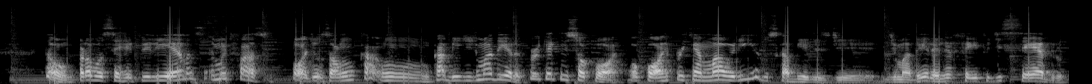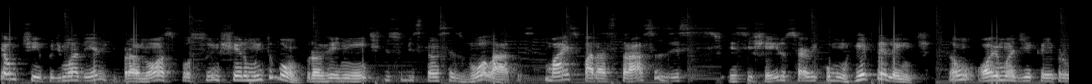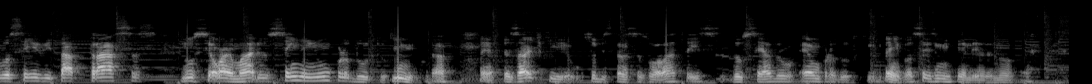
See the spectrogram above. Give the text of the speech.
Então, para você repelir elas, é muito fácil. Pode usar um, um cabide de madeira. Por que, que isso ocorre? Ocorre porque a maioria dos cabides de, de madeira ele é feito de cedro, que é um tipo de madeira que para nós possui um cheiro muito bom, proveniente de substâncias voláteis. Mas para as traças, esse, esse cheiro serve como repelente. Então, olha uma dica aí para você evitar traças no seu armário sem nenhum produto químico, tá? É, apesar de que substâncias voláteis do cedro é um produto químico. Bem, vocês me entenderam, não?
